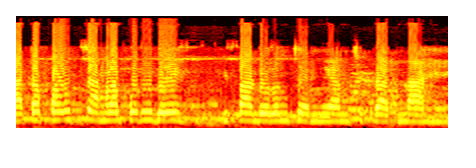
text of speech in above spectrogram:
आता पाऊस चांगला पडू दे. ही पांडुरंग चरणी आमची प्रार्थना आहे.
